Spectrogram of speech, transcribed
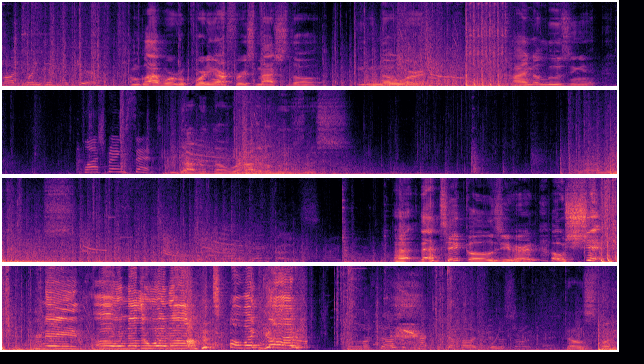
Hardpoint is secure. I'm glad we're recording our first match though. Even though we're kind of losing it. Flashbang sent. We got it though. We're not gonna lose this. We're not losing this. that tickles, you heard? Oh shit! Grenade! Oh, another one out! Oh, oh my god! Hostiles have captured the hardpoint. That was funny.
